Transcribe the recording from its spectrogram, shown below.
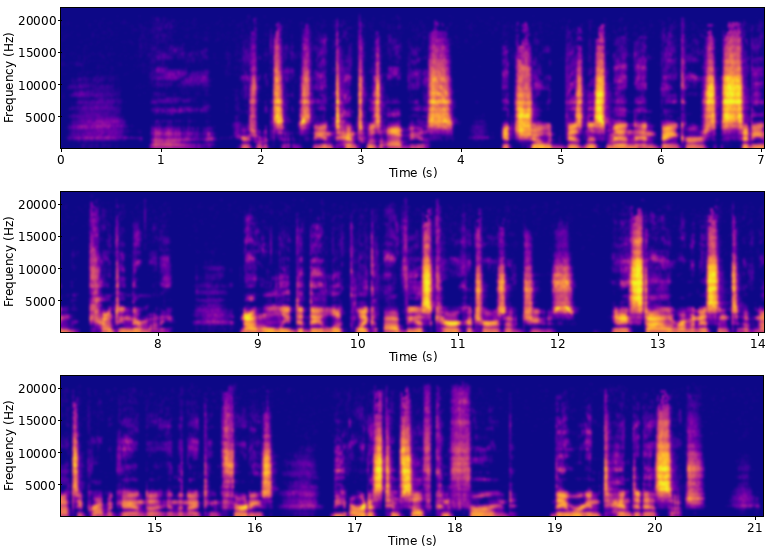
Uh, here's what it says The intent was obvious. It showed businessmen and bankers sitting, counting their money. Not only did they look like obvious caricatures of Jews, in a style reminiscent of Nazi propaganda in the 1930s, the artist himself confirmed they were intended as such,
